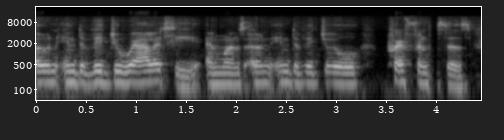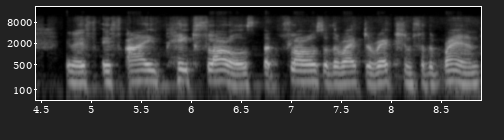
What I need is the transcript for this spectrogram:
own individuality and one's own individual preferences. You know, if, if I hate florals, but florals are the right direction for the brand,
